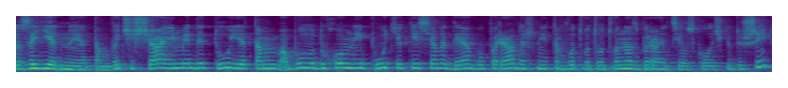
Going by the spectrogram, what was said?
заєднує там, вичищає, медитує, там або духовний путь якийсь веде, або порядочний. Там от, от, от вона збирає ці осколочки душі,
